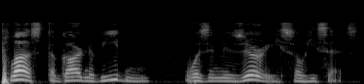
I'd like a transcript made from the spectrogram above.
Plus, the Garden of Eden was in Missouri, so he says.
